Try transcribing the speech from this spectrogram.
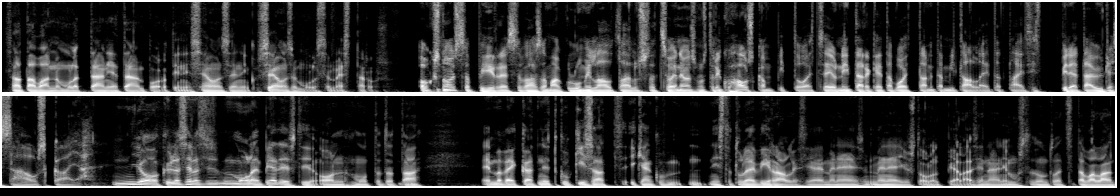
sä oot avannut mulle tämän ja tämän portin, niin se on se, niin kuin, se, on se mulle se mestaruus. Onko noissa piireissä vähän sama kuin lumilautailussa, että se on enemmän semmoista niinku hauskanpitoa, että se ei ole niin tärkeää voittaa niitä mitalleita tai siis pidetään yhdessä hauskaa? Ja... Joo, kyllä siellä siis molempia tietysti on, mutta tota, mm en mä veikkaa, että nyt kun kisat ikään kuin niistä tulee virallisia ja menee, menee just olympialaisia näin, niin musta tuntuu, että se tavallaan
